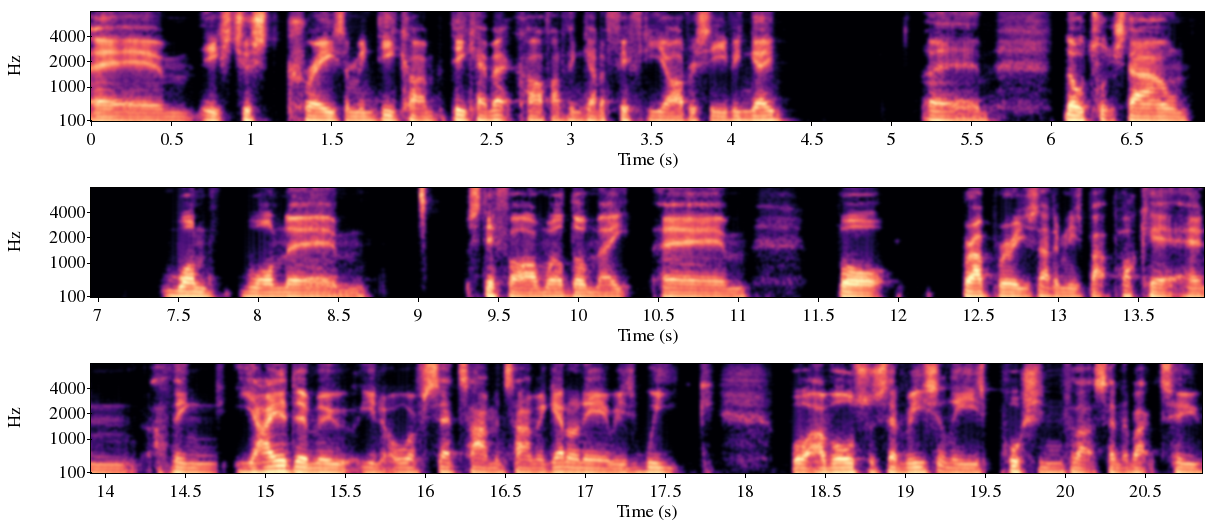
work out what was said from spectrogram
Um, it's just crazy. I mean, DK, DK Metcalf, I think, had a 50 yard receiving game. Um, no touchdown, one one um, stiff arm. Well done, mate. Um, but Bradberry's had him in his back pocket, and I think Yiadom, who you know I've said time and time again on here, is weak. But I've also said recently he's pushing for that centre back to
